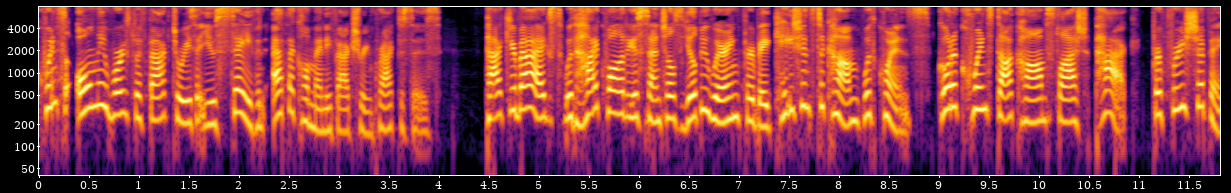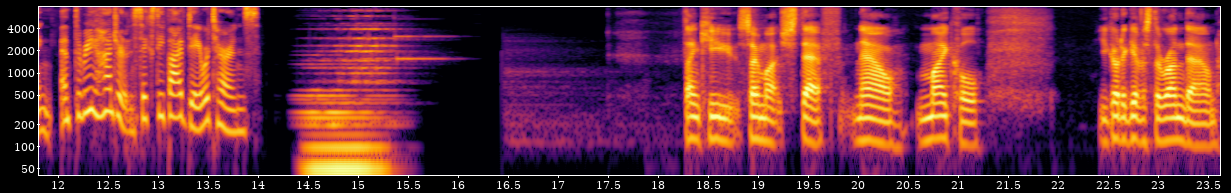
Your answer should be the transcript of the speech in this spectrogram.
Quince only works with factories that use safe and ethical manufacturing practices. Pack your bags with high-quality essentials you'll be wearing for vacations to come with Quince. Go to quince.com/pack for free shipping and 365-day returns. Thank you so much, Steph. Now, Michael, you got to give us the rundown.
